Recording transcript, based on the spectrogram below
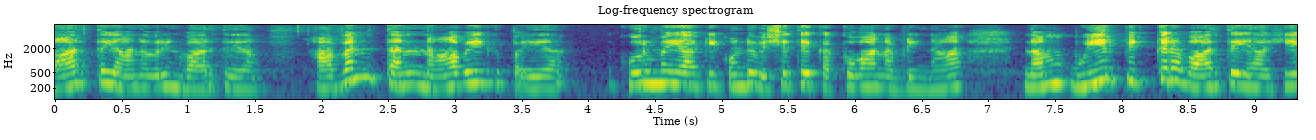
வார்த்தையானவரின் வார்த்தை தான். அவன் தன் நாவை கூர்மையாக்கி கொண்டு விஷத்தை கக்குவான் அப்படின்னா நம் உயிர்ப்பிக்கிற வார்த்தையாகிய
